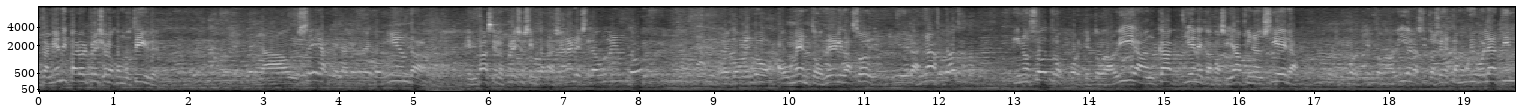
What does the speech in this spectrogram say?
también disparó el precio de los combustibles. La UCEA, que es la que recomienda en base a los precios internacionales el aumento, recomendó aumentos del gasoil y de las naftas y nosotros, porque todavía ANCAP tiene capacidad financiera, porque todavía la situación está muy volátil,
